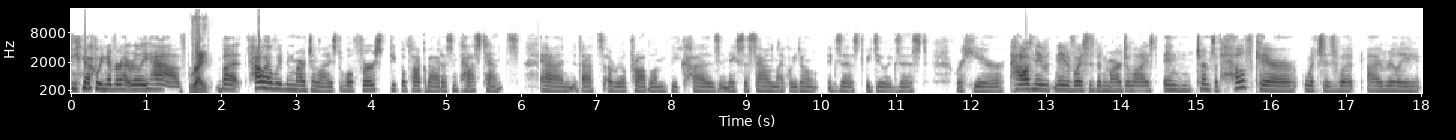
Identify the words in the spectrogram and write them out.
you know, we never really have. Right. But how have we been marginalized? Well, first, people talk about us in past tense, and that's a real problem because it makes us sound like we don't exist. We do exist. We're here. How have Native, Native voices been marginalized? In terms of healthcare, which is what I really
